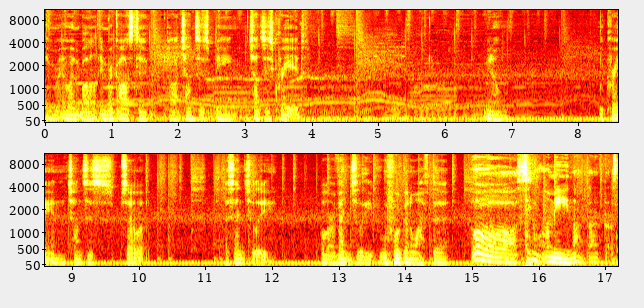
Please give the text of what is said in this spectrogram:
In, well, in regards to our chances being chances created, you know, we're creating chances. So essentially, or eventually, we're going to have to. Oh, see what I mean? That, that that's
